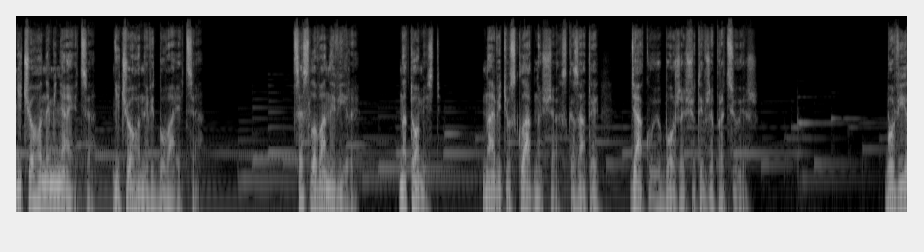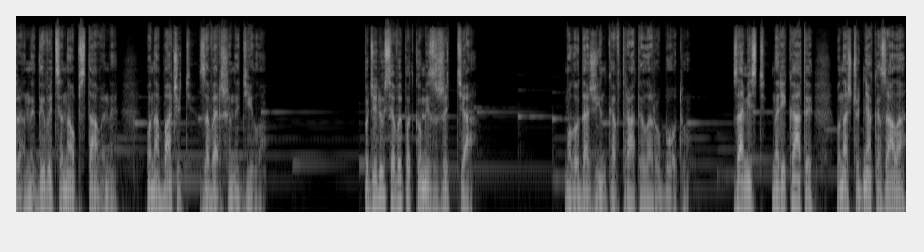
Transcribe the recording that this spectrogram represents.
Нічого не міняється, нічого не відбувається. Це слова невіри. Натомість, навіть у складнощах сказати Дякую, Боже, що ти вже працюєш. Бо віра не дивиться на обставини, вона бачить завершене діло. Поділюся випадком із життя. Молода жінка втратила роботу. Замість нарікати, вона щодня казала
